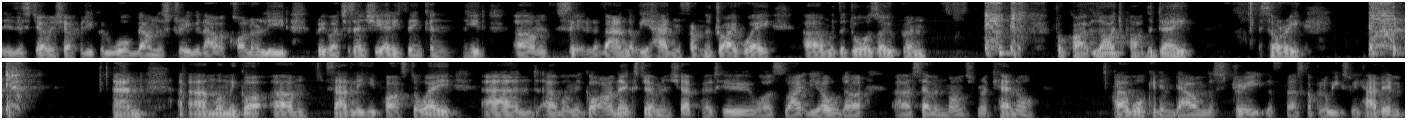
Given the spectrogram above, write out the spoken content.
this German Shepherd, he could walk down the street without a collar lead, pretty much essentially anything. And he'd um, sit in the van that we had in front of the driveway um, with the doors open for quite a large part of the day. Sorry. And um, when we got, um, sadly, he passed away. And uh, when we got our next German Shepherd, who was slightly older, uh, seven months from a kennel, uh, walking him down the street the first couple of weeks we had him,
